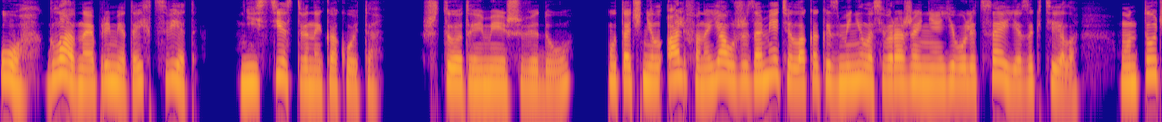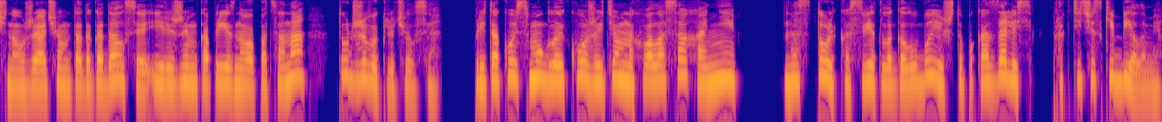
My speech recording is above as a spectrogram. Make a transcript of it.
О, главная примета — их цвет. Неестественный какой-то. «Что ты имеешь в виду?» — уточнил Альфа, но я уже заметила, как изменилось выражение его лица и язык тела. Он точно уже о чем то догадался, и режим капризного пацана тут же выключился. При такой смуглой коже и темных волосах они настолько светло-голубые, что показались практически белыми.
